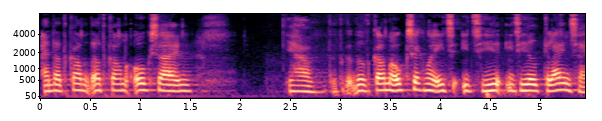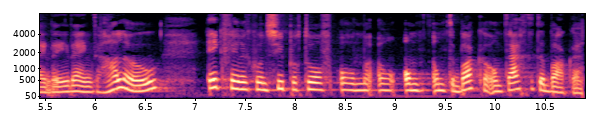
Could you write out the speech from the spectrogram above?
En dat kan, dat kan ook zijn ja, dat, dat kan ook zeg maar iets, iets, heel, iets heel kleins zijn. Dat je denkt, hallo, ik vind het gewoon super tof om, om, om te bakken, om taarten te bakken.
